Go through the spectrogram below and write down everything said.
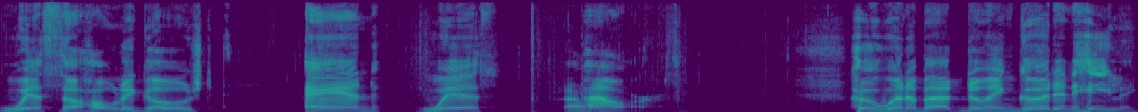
with the Holy Ghost and with Power. power, who went about doing good and healing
